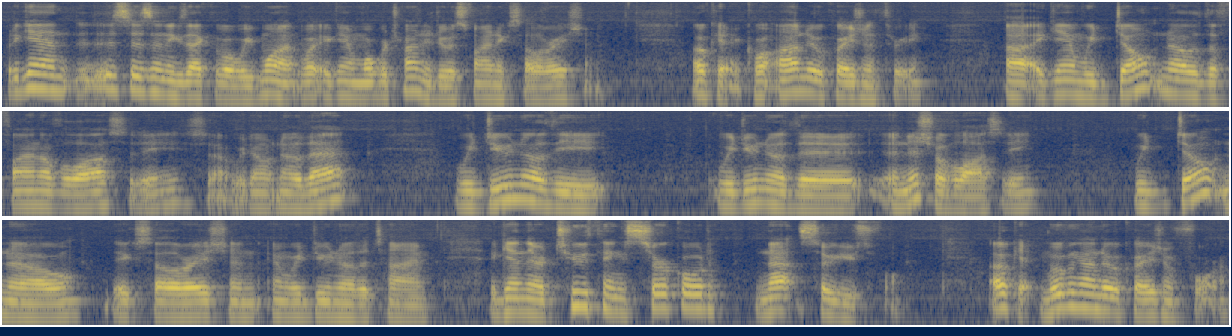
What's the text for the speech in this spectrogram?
But again, this isn't exactly what we want. What, again, what we're trying to do is find acceleration. Okay, on to equation 3. Uh, again, we don't know the final velocity, so we don't know that. We do know the we do know the initial velocity. We don't know the acceleration, and we do know the time. Again, there are two things circled, not so useful. Okay, moving on to equation 4.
